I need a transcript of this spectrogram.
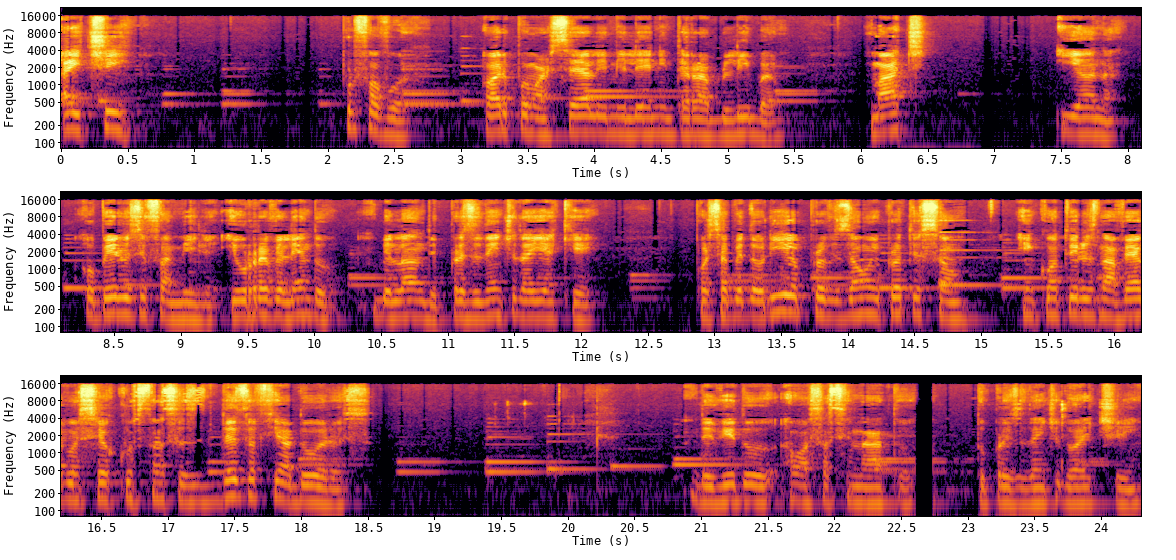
Haiti, por favor, ore por Marcelo e Milene Terrabliba, Mate e Ana, obreiros e família, e o reverendo Belande, presidente da IAQ, por sabedoria, provisão e proteção, enquanto eles navegam em circunstâncias desafiadoras devido ao assassinato do presidente do Haiti.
